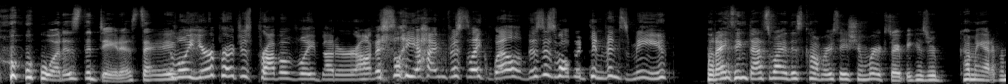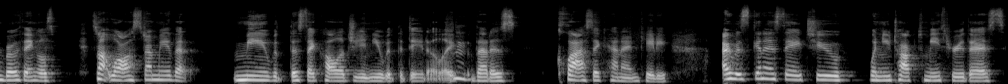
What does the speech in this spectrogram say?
what does the data say? Well, your approach is probably better, honestly. I'm just like, well, this is what would convince me. But I think that's why this conversation works, right? Because we're coming at it from both angles. It's not lost on me that me with the psychology and you with the data, like Hmm. that is classic Henah and Katie. I was going to say too, when you talked me through this,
